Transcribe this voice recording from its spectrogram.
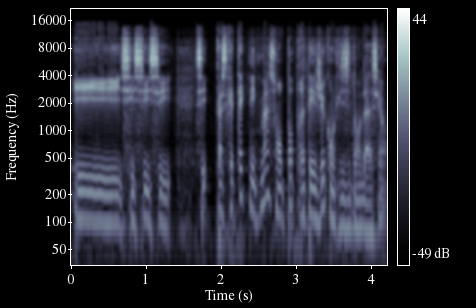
Et c'est, parce que techniquement, ils sont pas protégés contre les inondations.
